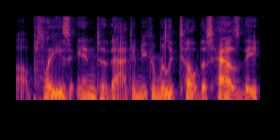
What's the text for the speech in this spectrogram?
uh, plays into that, and you can really tell this has the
